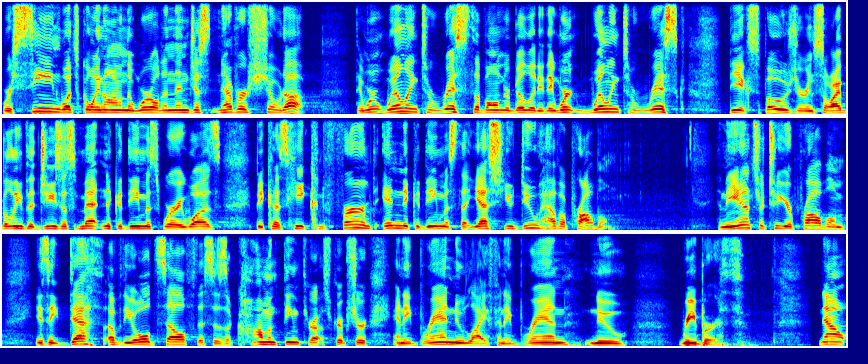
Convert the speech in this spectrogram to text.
were seeing what's going on in the world, and then just never showed up. They weren't willing to risk the vulnerability. They weren't willing to risk the exposure. And so I believe that Jesus met Nicodemus where he was because he confirmed in Nicodemus that, yes, you do have a problem. And the answer to your problem is a death of the old self. This is a common theme throughout Scripture, and a brand new life and a brand new rebirth. Now,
